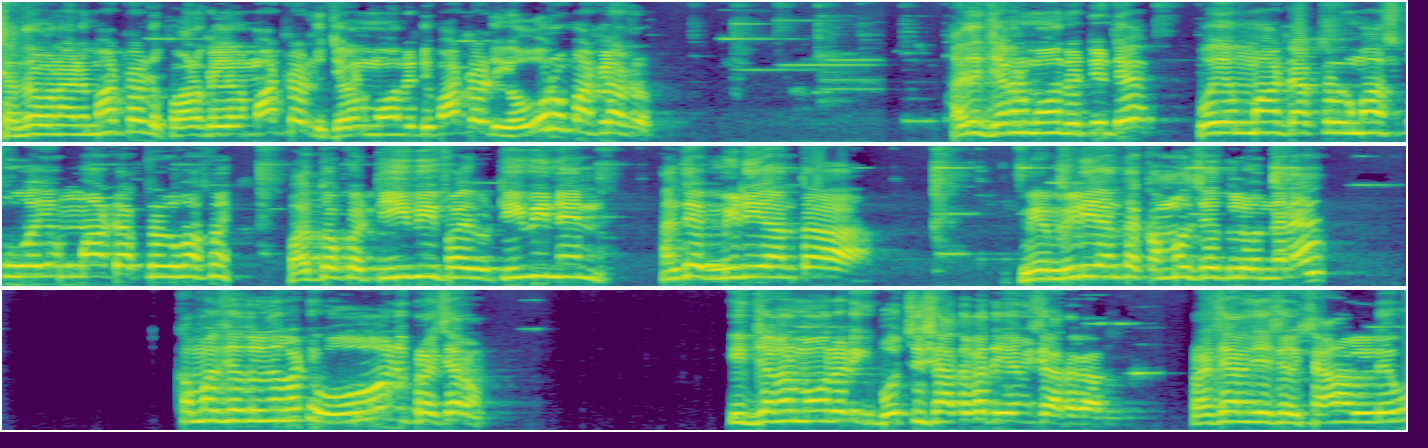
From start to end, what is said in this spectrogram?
చంద్రబాబు నాయుడు మాట్లాడు పవన్ కళ్యాణ్ మాట్లాడు జగన్మోహన్ రెడ్డి మాట్లాడు ఎవరు మాట్లాడరు? అదే జగన్మోహన్ రెడ్డి అంటే ఓయమ్మ డాక్టర్ మాస్క్ ఓయమ్మ డాక్టర్ మాస్క్. ప్రతి ఒక్క టీవీ ఫైవ్ టీవీ నైన్. అంతే మీడియా అంతా మీ మీడియా అంతా కమ్మల చేతుల్లో ఉందనే? కమ్మల చేతులు ఉంది కాబట్టి ఓని ప్రచారం. ఈ జగన్మోహన్ రెడ్డికి బొచ్చు శాత కాదు ఏమి శాత కాదు. ప్రచారం చేసే ఛానల్ లేవు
